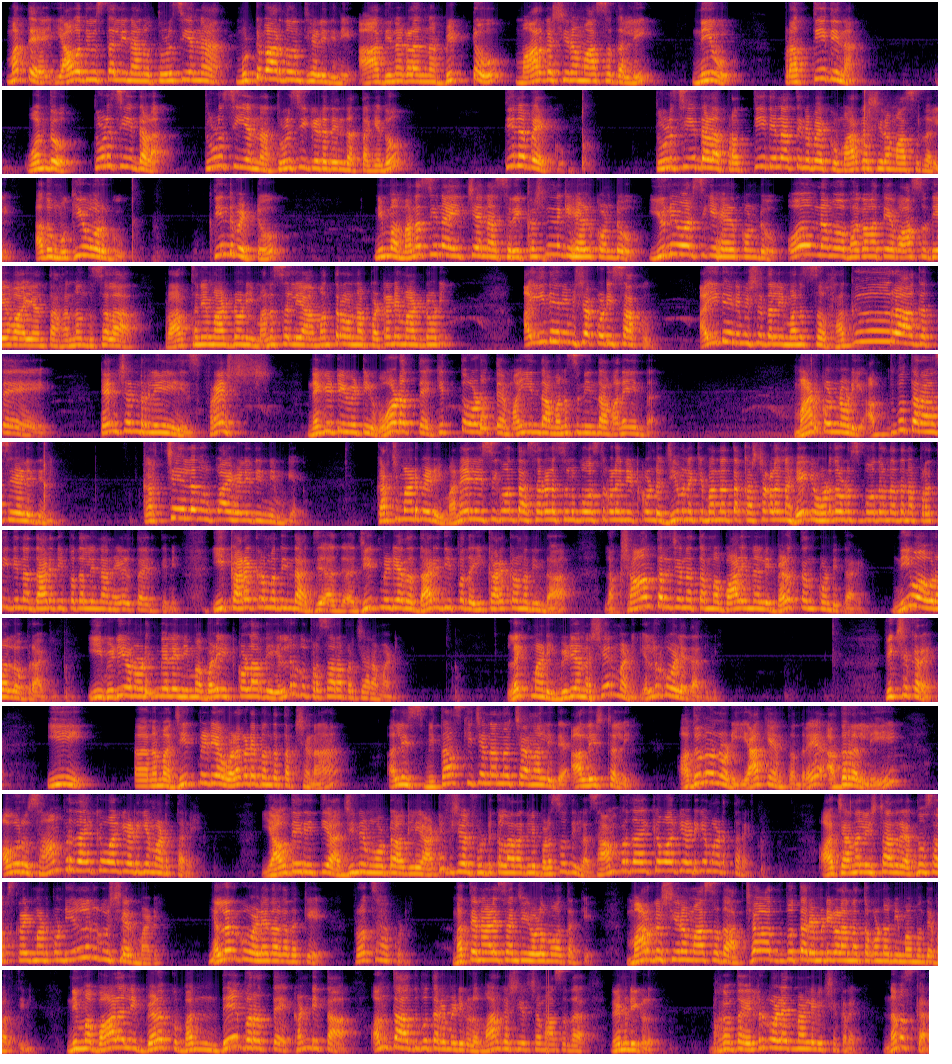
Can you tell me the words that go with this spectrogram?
ಮತ್ತೆ ಯಾವ ದಿವಸದಲ್ಲಿ ನಾನು ತುಳಸಿಯನ್ನ ಮುಟ್ಟಬಾರ್ದು ಅಂತ ಹೇಳಿದ್ದೀನಿ ಆ ದಿನಗಳನ್ನು ಬಿಟ್ಟು ಮಾರ್ಗಶಿರ ಮಾಸದಲ್ಲಿ ನೀವು ಪ್ರತಿದಿನ ಒಂದು ತುಳಸಿ ದಳ, ತುಳಸಿಯನ್ನು ತುಳಸಿ ಗಿಡದಿಂದ ತೆಗೆದು ತಿನ್ನಬೇಕು. ತುಳಸಿ ದಳ ಪ್ರತಿದಿನ ತಿನ್ನಬೇಕು ಮಾರ್ಗಶಿರ ಮಾಸದಲ್ಲಿ. ಅದು ಮುಗಿಯುವವರೆಗೂ ತಿಂದುಬಿಟ್ಟು ನಿಮ್ಮ ಮನಸ್ಸಿನ ಇಚ್ಛೆಯನ್ನು ಶ್ರೀ ಕೃಷ್ಣನಿಗೆ ಹೇಳ್ಕೊಂಡು ಯೂನಿವರ್ಸ್ಗೆ ಹೇಳಿಕೊಂಡು, ಓಂ ನಮೋ ಭಗವತೆ ವಾಸುದೇವಾಯ ಅಂತ ಹನ್ನೊಂದು ಸಲ ಪ್ರಾರ್ಥನೆ ಮಾಡಿ ನೋಡಿ ಮನಸ್ಸಲ್ಲಿ ಆ ಮಂತ್ರವನ್ನ ಪಠಣೆ ಮಾಡಿ ನೋಡಿ ಐದೇ ನಿಮಿಷ ಕೊಡಿ ಸಾಕು. ಐದೇ ನಿಮಿಷದಲ್ಲಿ ಮನಸ್ಸು ಹಗುರ ಆಗುತ್ತೆ ಟೆನ್ಷನ್ ರಿಲೀಸ್ ಫ್ರೆಶ್ ನೆಗೆಟಿವಿಟಿ ಓಡುತ್ತೆ, ಕಿತ್ತು ಓಡುತ್ತೆ ಮೈಯಿಂದ, ಮನಸ್ಸಿನಿಂದ, ಮನೆಯಿಂದ. ಮಾಡ್ಕೊಂಡು ನೋಡಿ, ಅದ್ಭುತ ರಹಸ್ಯ ಹೇಳಿದ್ದೀನಿ. ಖರ್ಚೇ ಇಲ್ಲದ ಉಪಾಯ ಹೇಳಿದ್ದೀನಿ ನಿಮಗೆ. ಖರ್ಚು ಮಾಡಬೇಡಿ, ಮನೆಯಲ್ಲಿ ಸಿಗುವಂತಹ ಸರಳ ಸುಲಭ ವಸ್ತುಗಳನ್ನು ಇಟ್ಕೊಂಡು ಜೀವನಕ್ಕೆ ಬಂದಂತ ಕಷ್ಟಗಳನ್ನು ಹೇಗೆ ಹೊಡೆದೋಡಿಸಬಹುದು ಅನ್ನೋದನ್ನ ಪ್ರತಿದಿನ ದಾರಿದೀಪದಲ್ಲಿ ನಾನು ಹೇಳ್ತಾ ಇರ್ತೀನಿ. ಈ ಕಾರ್ಯಕ್ರಮದಿಂದ ಜೀತ್ ಮೀಡಿಯಾದ ದಾರಿದೀಪದ ಈ ಕಾರ್ಯಕ್ರಮದಿಂದ ಲಕ್ಷಾಂತರ ಜನ ತಮ್ಮ ಬಾಳಿನಲ್ಲಿ ಬೆಳಕು ತಂದ್ಕೊಂಡಿದ್ದಾರೆ. ನೀವು ಅವರಲ್ಲೊಬ್ಬರಾಗಿ ಈ ವಿಡಿಯೋ ನೋಡಿದ ಮೇಲೆ ನಿಮ್ಮ ಬಳಿ ಇಟ್ಕೊಳ್ಳಾರ್ದೆ ಎಲ್ರಿಗೂ ಪ್ರಸಾರ ಪ್ರಚಾರ ಮಾಡಿ. ಲೈಕ್ ಮಾಡಿ, ವಿಡಿಯೋನ ಶೇರ್ ಮಾಡಿ, ಎಲ್ರಿಗೂ ಒಳ್ಳೇದಾಗಲಿ. ವೀಕ್ಷಕರೇ, ಈ ನಮ್ಮ ಜೀತ್ ಮೀಡಿಯಾ ಒಳಗಡೆ ಬಂದ ತಕ್ಷಣ ಅಲ್ಲಿ ಸ್ಮಿತಾಸ್ ಕಿಚನ್ ಅನ್ನೋ ಚಾನಲ್ ಇದೆ, ಆ ಲಿಸ್ಟಲ್ಲಿ ಅದನ್ನು ನೋಡಿ, ಯಾಕೆ ಅಂತಂದ್ರೆ ಅದರಲ್ಲಿ ಅವರು ಸಾಂಪ್ರದಾಯಿಕವಾಗಿ ಅಡುಗೆ ಮಾಡ್ತಾರೆ. ಯಾವುದೇ ರೀತಿಯ ಅಜಿನಮೋಟೋ ಆಗಲಿ ಆರ್ಟಿಫಿಷಿಯಲ್ ಫುಡ್ ಕಲರ್ ಆಗಲಿ ಬಳಸೋದಿಲ್ಲ, ಸಾಂಪ್ರದಾಯಿಕವಾಗಿ ಅಡುಗೆ ಮಾಡ್ತಾರೆ. ಆ ಚಾನಲ್ ಇಷ್ಟ ಆದರೆ ಅದನ್ನು ಸಬ್ಸ್ಕ್ರೈಬ್ ಮಾಡ್ಕೊಂಡು ಎಲ್ಲರಿಗೂ ಶೇರ್ ಮಾಡಿ. ಎಲ್ಲರಿಗೂ ಒಳ್ಳೆಯದಾಗೋದಕ್ಕೆ ಪ್ರೋತ್ಸಾಹ ಕೊಡಿ. ಮತ್ತೆ ನಾಳೆ ಸಂಜೆ ಏಳು ಮೂವತ್ತಕ್ಕೆ ಮಾರ್ಗಶಿರ ಮಾಸದ ಅತ್ಯದ್ಭುತ ರೆಮಿಡಿಗಳನ್ನು ತಗೊಂಡು ನಿಮ್ಮ ಮುಂದೆ ಬರ್ತೀನಿ. ನಿಮ್ಮ ಬಾಳಲ್ಲಿ ಬೆಳಕು ಬಂದೇ ಬರುತ್ತೆ. ಖಂಡಿತ ಅಂತ ಅದ್ಭುತ ರೆಮಿಡಿಗಳು ಮಾರ್ಗಶೀರ್ಷ ಮಾಸದ ರೆಮಿಡಿಗಳು ಭಗವಂತ ಎಲ್ರಿಗೂ ಒಳ್ಳೇದು ಮಾಡಲಿ ವೀಕ್ಷಕರೇ. ನಮಸ್ಕಾರ.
